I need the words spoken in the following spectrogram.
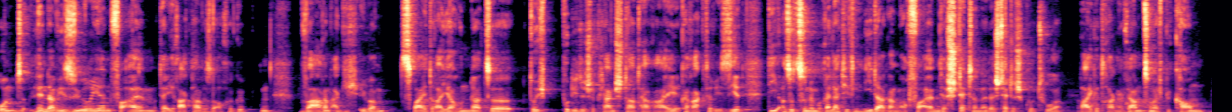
Und Länder wie Syrien, vor allem der Irak, teilweise auch Ägypten, waren eigentlich über zwei, drei Jahrhunderte durch politische Kleinstaaterei charakterisiert, die also zu einem relativen Niedergang auch vor allem der Städte, ne, der städtischen Kultur beigetragen haben. Wir haben zum Beispiel kaum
